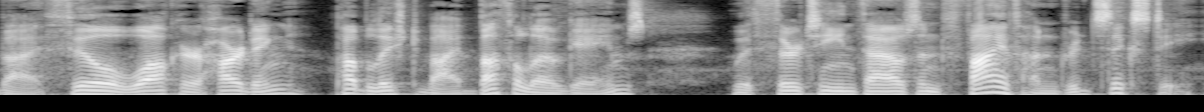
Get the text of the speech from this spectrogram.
by Phil Walker Harding, published by Buffalo Games with 13,560,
